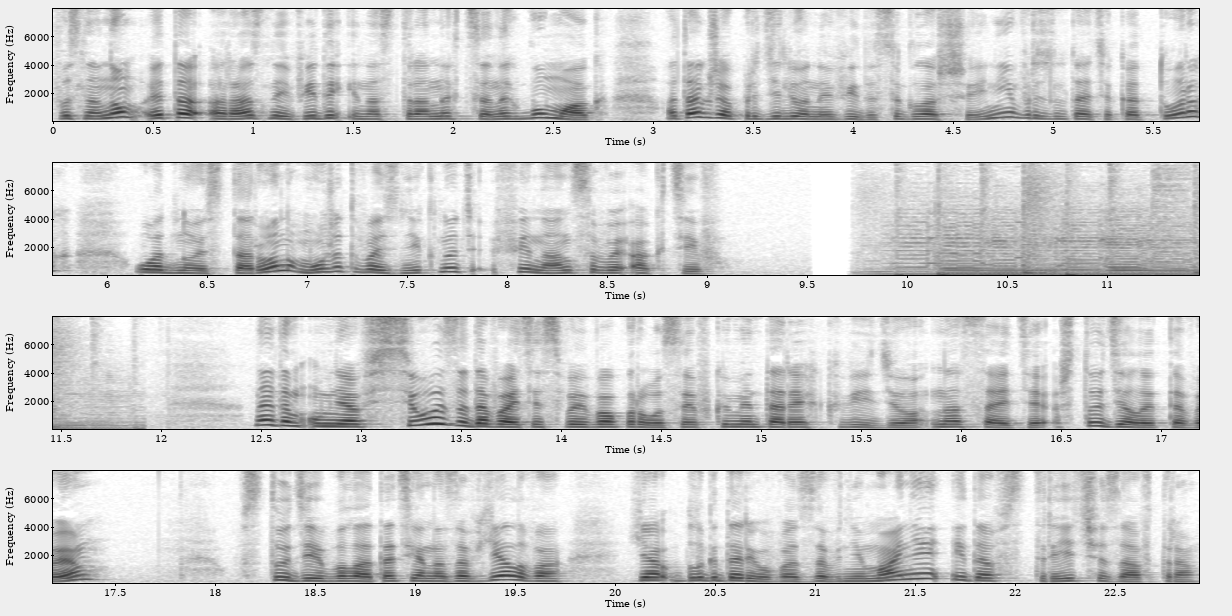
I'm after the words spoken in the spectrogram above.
В основном это разные виды иностранных ценных бумаг, а также определенные виды соглашений, в результате которых у одной из сторон может возникнуть финансовый актив. На этом у меня все. Задавайте свои вопросы в комментариях к видео на сайте «Что делает ТВ». В студии была Татьяна Завьялова. Я благодарю вас за внимание и до встречи завтра.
